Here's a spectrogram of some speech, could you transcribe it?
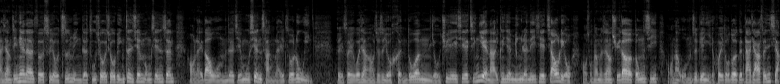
那像今天呢，则是有知名的足球球评郑先蒙先生哦，来到我们的节目现场来做录影。对，所以我想哦，就是有很多有趣的一些经验啊，跟一些名人的一些交流哦，从他们身上学到的东西哦，那我们这边也会多多的跟大家分享。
